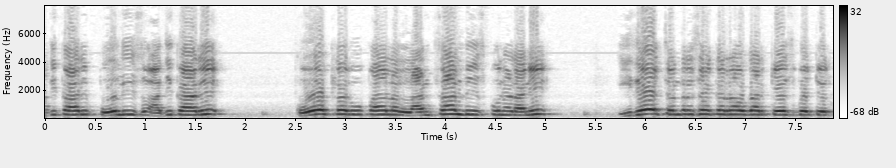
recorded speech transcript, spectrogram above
అధికారి పోలీసు అధికారి కోట్ల రూపాయల లంచాలు తీసుకున్నాడని ఇదే చంద్రశేఖరరావు గారు కేసు పెట్టారు.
